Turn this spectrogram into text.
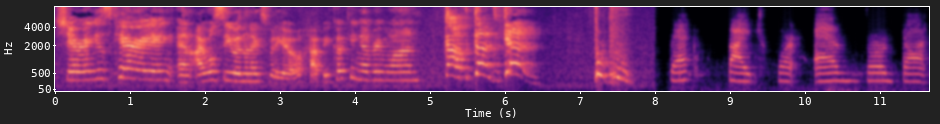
sharing is caring. And I will see you in the next video. Happy cooking, everyone. Got the guns again! Boom, boom. bestbitesforever.com.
